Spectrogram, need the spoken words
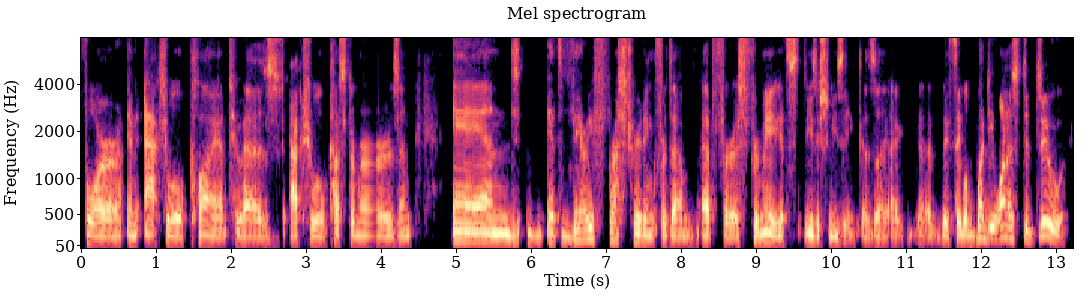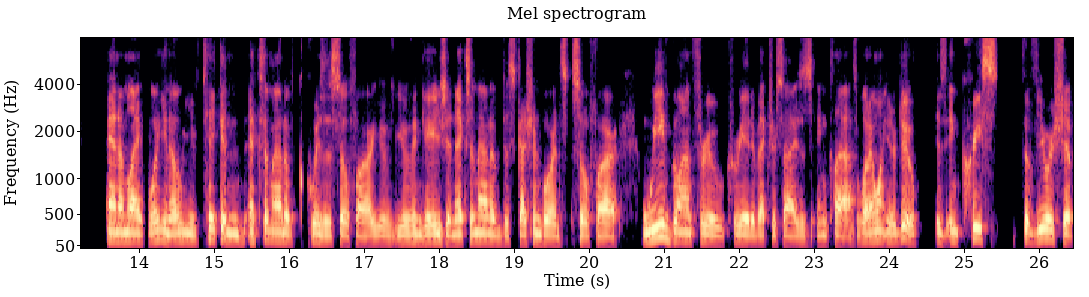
for an actual client who has actual customers and and it's very frustrating for them at first. For me, it's easy schmeezy because I, I uh, they say, "Well, what do you want us to do?" And I'm like, well, you know, you've taken X amount of quizzes so far. You've you've engaged in X amount of discussion boards so far. We've gone through creative exercises in class. What I want you to do is increase the viewership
